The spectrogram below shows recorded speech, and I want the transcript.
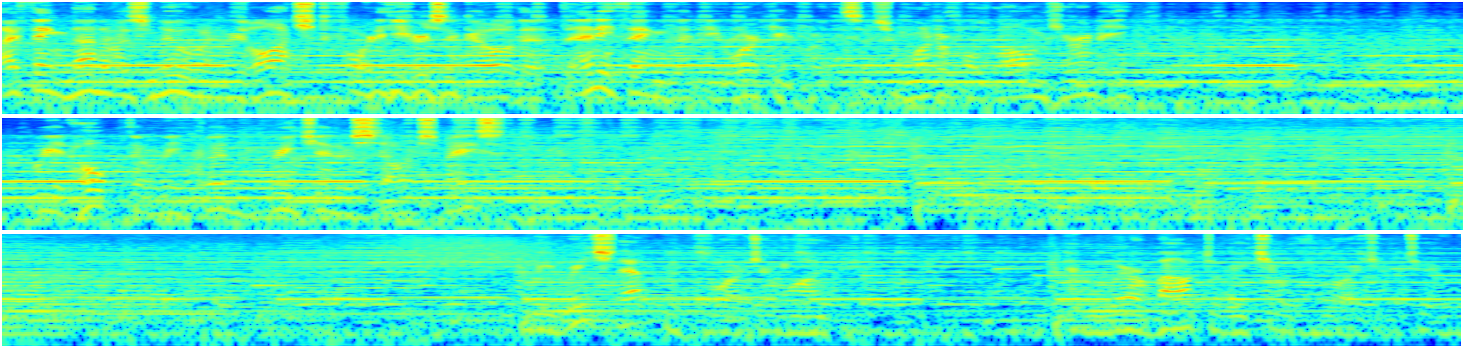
I think none of us knew when we launched 40 years ago that anything would be working for such a wonderful long journey. We had hoped that we could reach interstellar space. We reached that with Voyager 1, and we're about to reach it with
